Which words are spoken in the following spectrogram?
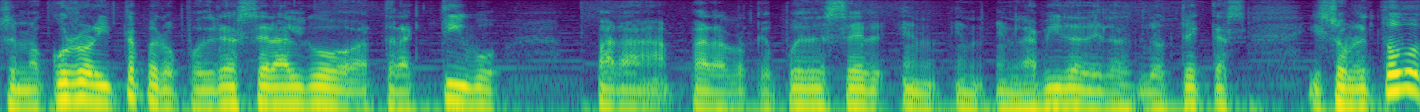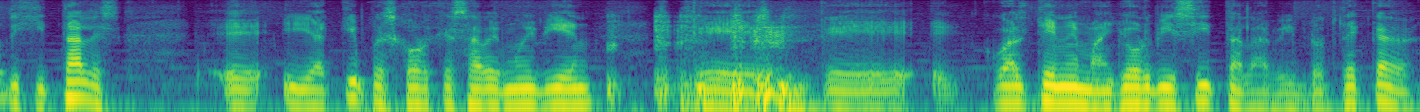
se me ocurre ahorita, pero podría ser algo atractivo para, para lo que puede ser en, en, la vida de las bibliotecas y sobre todo digitales. Eh, y aquí pues Jorge sabe muy bien que, eh, cuál tiene mayor visita, la biblioteca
